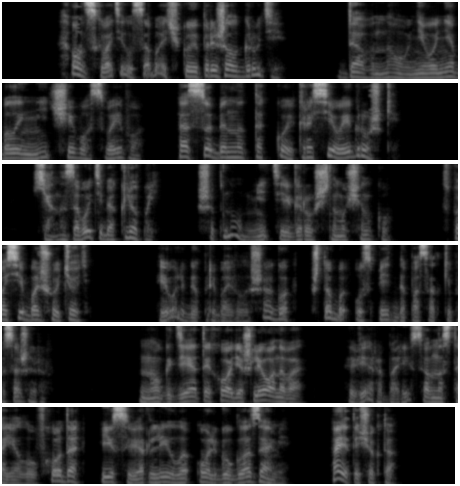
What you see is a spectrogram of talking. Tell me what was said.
Он схватил собачку и прижал к груди. Давно у него не было ничего своего, особенно такой красивой игрушки. «Я назову тебя Клёпой», шепнул Митя игрушечному щенку. «Спасибо большое, тетя!» И Ольга прибавила шагу, чтобы успеть до посадки пассажиров. «Ну где ты ходишь, Леонова?» Вера Борисовна стояла у входа и сверлила Ольгу глазами. «А это еще кто?»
